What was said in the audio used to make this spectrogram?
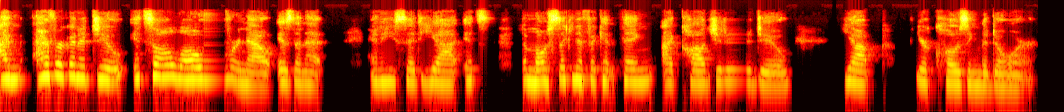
I'm ever going to do, it's all over now, isn't it? And he said, Yeah, it's the most significant thing I called you to do. Yup, you're closing the door.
